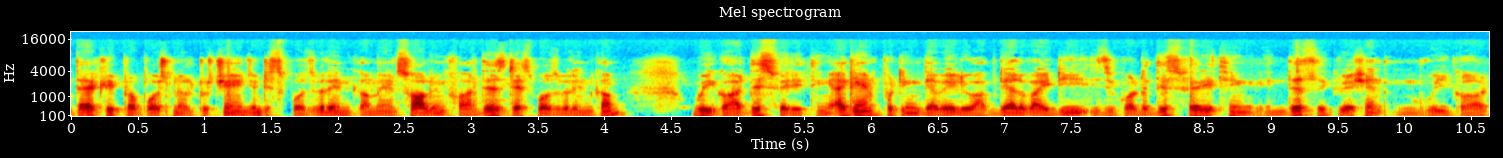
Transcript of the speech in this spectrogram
directly proportional to change in disposable income. And solving for this disposable income we got this very thing. Again putting the value of del y d is equal to this very thing. In this equation we got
